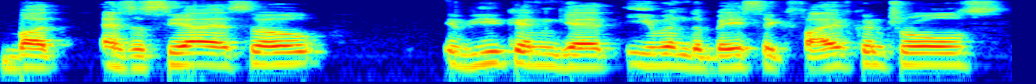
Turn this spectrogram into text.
but as a CISO, if you can get even the basic five controls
